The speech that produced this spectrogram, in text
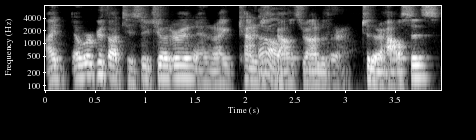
I, I work with autistic children, and I kind of just Oh. bounce around to their to their houses.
